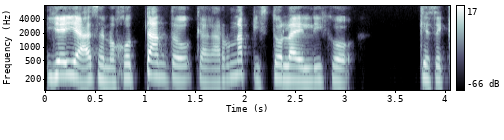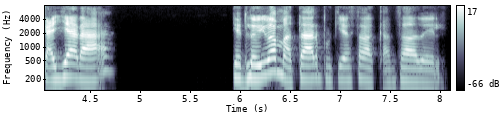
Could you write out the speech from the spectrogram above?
Y ella se enojó tanto que agarró una pistola y le dijo que se callara, que lo iba a matar porque ya estaba cansada de él.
